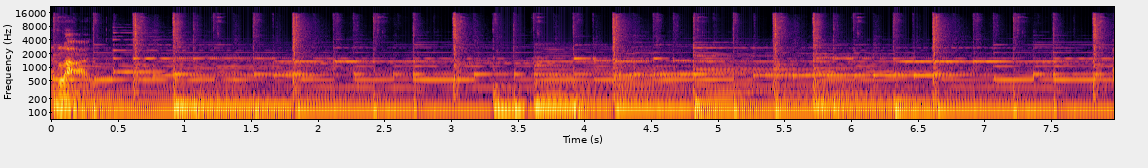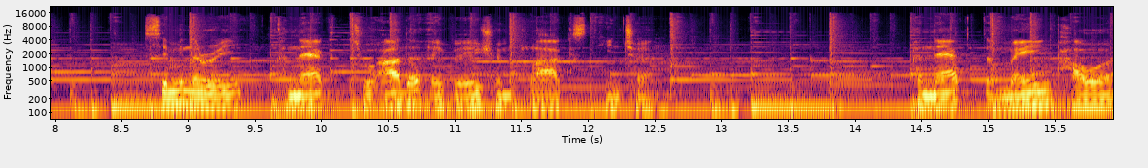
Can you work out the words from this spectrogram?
plug. Similarly, connect to other aviation plugs in turn. Connect the main power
